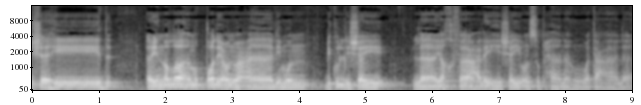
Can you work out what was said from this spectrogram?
شهيد. أي إن الله مطلع وعالم. بكل شيء لا يخفى عليه شيء سبحانه وتعالى.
